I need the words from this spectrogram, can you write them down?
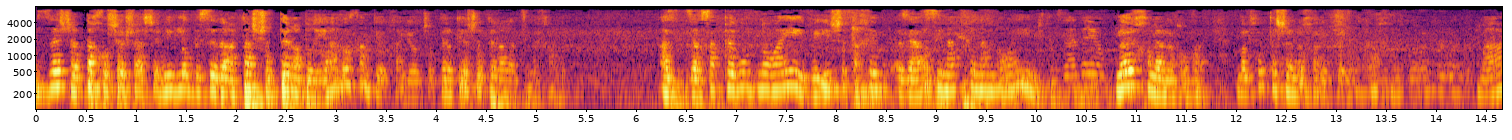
זה שאתה חושב שהשני לא בסדר, אתה שוטר הבריאה, לא שמתי אותך להיות שוטר, תהיה שוטר על עצמך. אז זה עשה פירוד נוראי, ואיש את אחיו, זה היה שנאת חינם נוראי. זה עד היום. לא יכולה לבוא. מלכות השם לא יכולה להתגלות ככה. מה?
